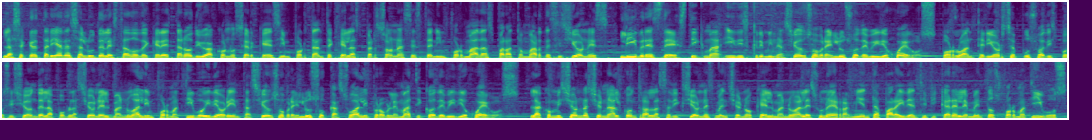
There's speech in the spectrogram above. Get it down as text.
La Secretaría de Salud del Estado de Querétaro dio a conocer que es importante que las personas estén informadas para tomar decisiones libres de estigma y discriminación sobre el uso de videojuegos. Por lo anterior, se puso a disposición de la población el Manual Informativo y de Orientación sobre el Uso Casual y Problemático de Videojuegos. La Comisión Nacional contra las Adicciones mencionó que el manual es una herramienta para identificar elementos formativos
